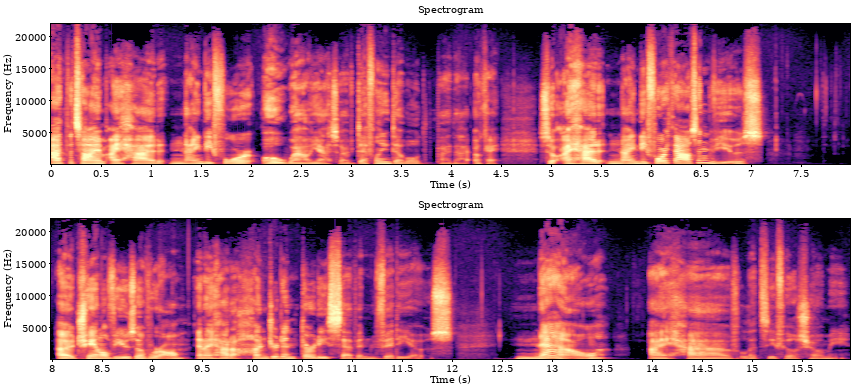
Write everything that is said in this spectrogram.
At the time, I had 94. Oh, wow. Yeah. So I've definitely doubled by that. Okay. So I had 94,000 views, uh, channel views overall, and I had 137 videos. Now I have, let's see if he'll show me.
